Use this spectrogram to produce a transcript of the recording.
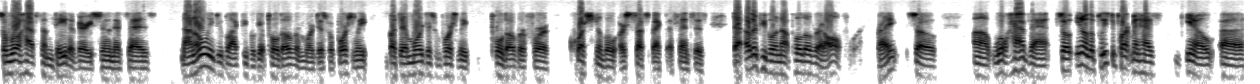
So we'll have some data very soon that says not only do black people get pulled over more disproportionately, but they're more disproportionately pulled over for questionable or suspect offenses that other people are not pulled over at all for, right? So uh, we'll have that. So, you know, the police department has, you know, uh,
